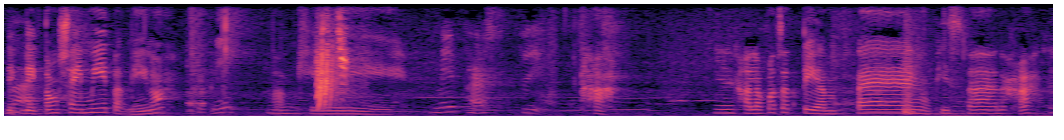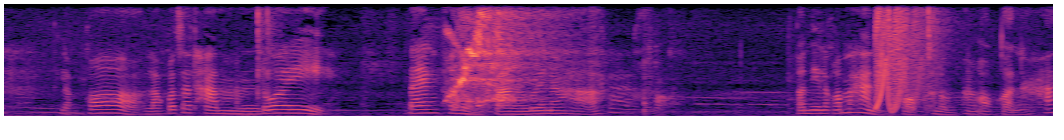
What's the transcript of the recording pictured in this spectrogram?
เด็กๆต้องใช้มีดแบบนี้เนาะเอาแบบนี้ โอเค มีดพลาสติก ค่ะ นี่นะคะเราก็จะเตรียมแป้งพิซซ่านะคะ แล้วก็เราก็จะทำด้วยแป้งขนมปังด้วยนะคะ ใช่ค่ะ ตอนนี้เราก็มาหั่นขอบขนมปังออกก่อนนะคะ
